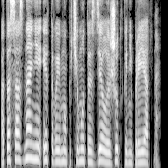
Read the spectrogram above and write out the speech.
От осознания этого ему почему-то сделалось жутко неприятно.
